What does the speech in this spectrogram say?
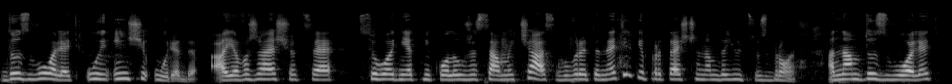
дозволять у інші уряди, а я вважаю, що це сьогодні, як ніколи, вже саме час говорити не тільки про те, що нам дають цю зброю, а нам дозволять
